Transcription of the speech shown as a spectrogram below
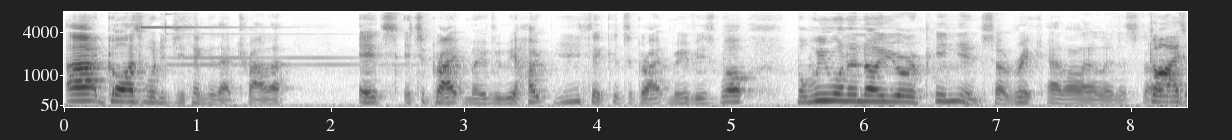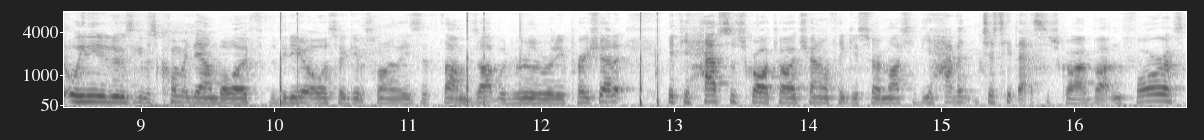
Uh, guys, what did you think of that trailer? It's it's a great movie. We hope you think it's a great movie as well. But we want to know your opinion. So, Rick, how do I let us know? Guys, all you need to do is give us a comment down below for the video. Also, give us one of these a thumbs up. We'd really, really appreciate it. If you have subscribed to our channel, thank you so much. If you haven't, just hit that subscribe button for us.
